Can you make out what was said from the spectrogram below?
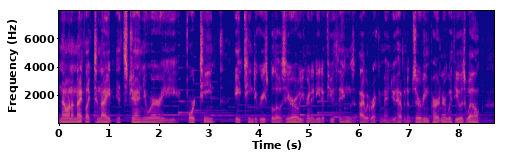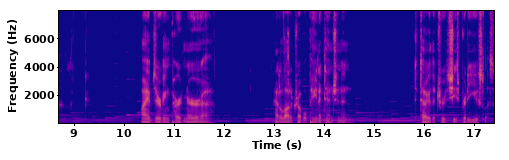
Now, on a night like tonight, it's January 14th, 18 degrees below zero. You're going to need a few things. I would recommend you have an observing partner with you as well. My observing partner uh, had a lot of trouble paying attention, and to tell you the truth, she's pretty useless.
